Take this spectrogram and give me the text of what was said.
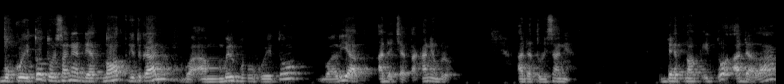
Buku itu tulisannya Death Note gitu kan. Gue ambil buku itu, gue lihat ada cetakannya bro. Ada tulisannya. Death Note itu adalah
